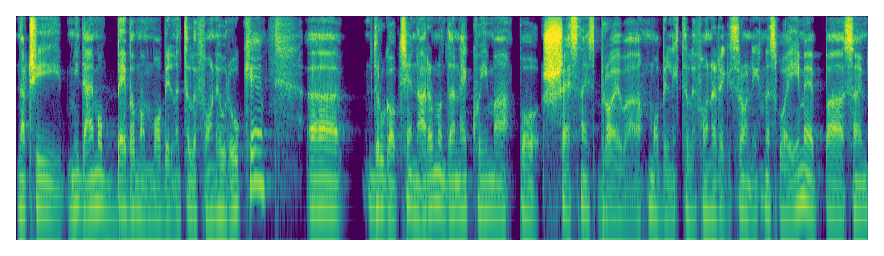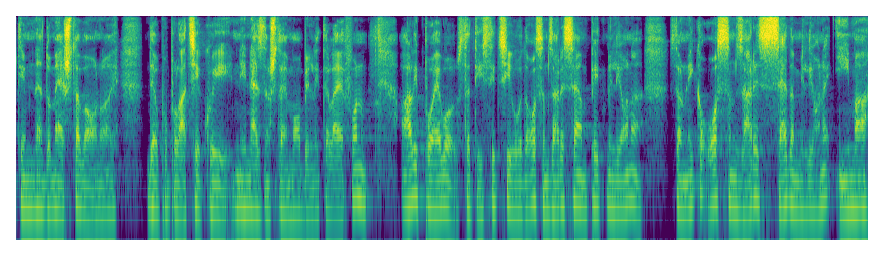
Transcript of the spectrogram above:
Znači, mi dajemo bebama mobilne telefone u ruke uh, druga opcija je naravno da neko ima po 16 brojeva mobilnih telefona registrovanih na svoje ime, pa samim tim ne domeštava onoj deo populacije koji ni ne zna šta je mobilni telefon, ali po evo statistici od 8,75 miliona stanovnika, 8,7 miliona ima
